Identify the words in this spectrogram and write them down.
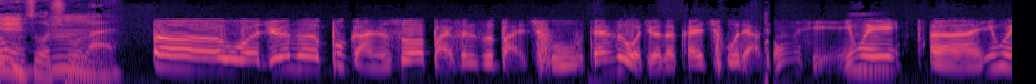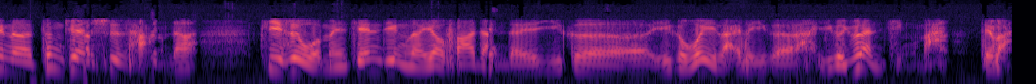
动作出来？呃，我觉得不敢说百分之百出，但是我觉得该出点东西，因为呃，因为呢，证券市场呢，既是我们坚定呢要发展的一个一个未来的一个一个愿景嘛。对吧？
